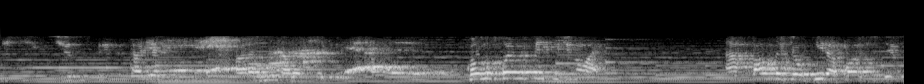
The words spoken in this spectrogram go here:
de que Jesus Cristo estaria aqui para mudar a sua igreja. Como foi no tempo de Noé? A falta de ouvir a voz de Deus,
